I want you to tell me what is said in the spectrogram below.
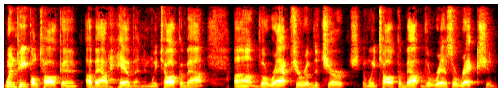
when people talk uh, about heaven and we talk about uh, the rapture of the church and we talk about the resurrection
